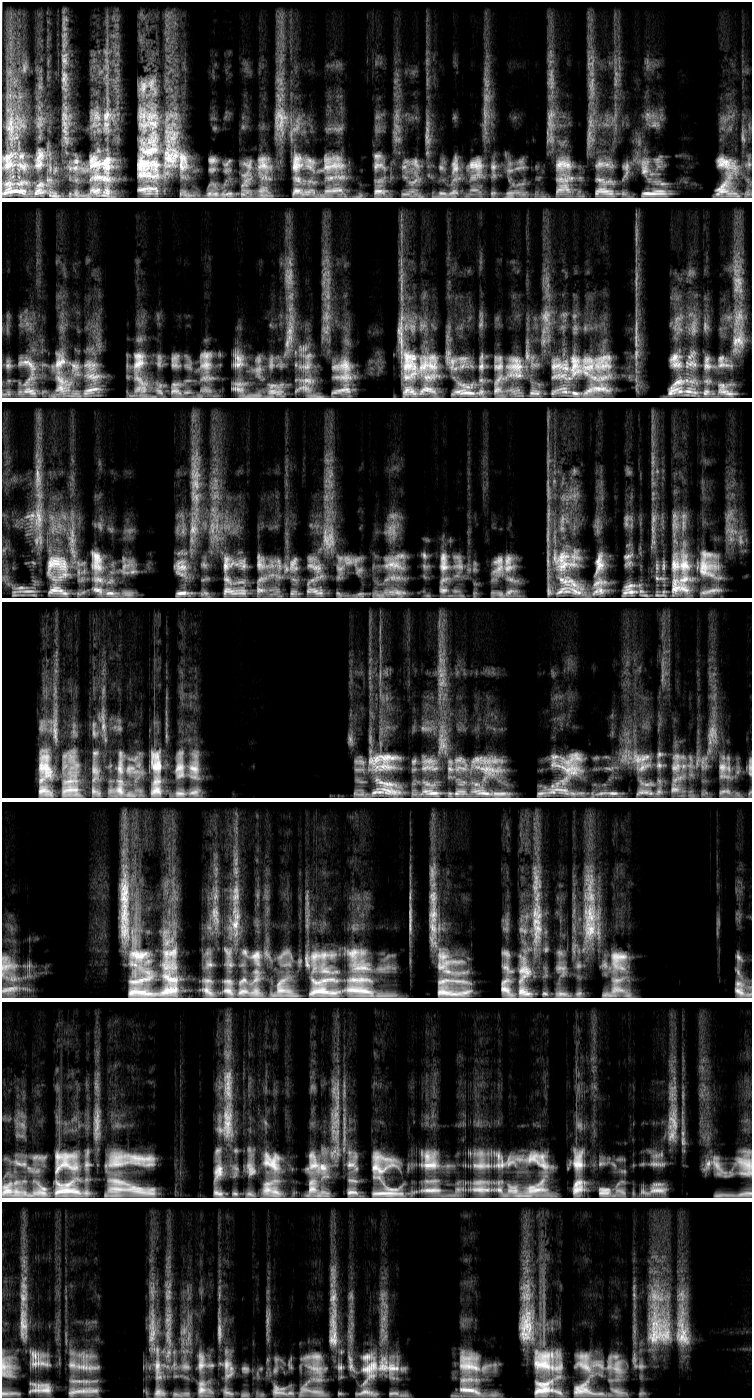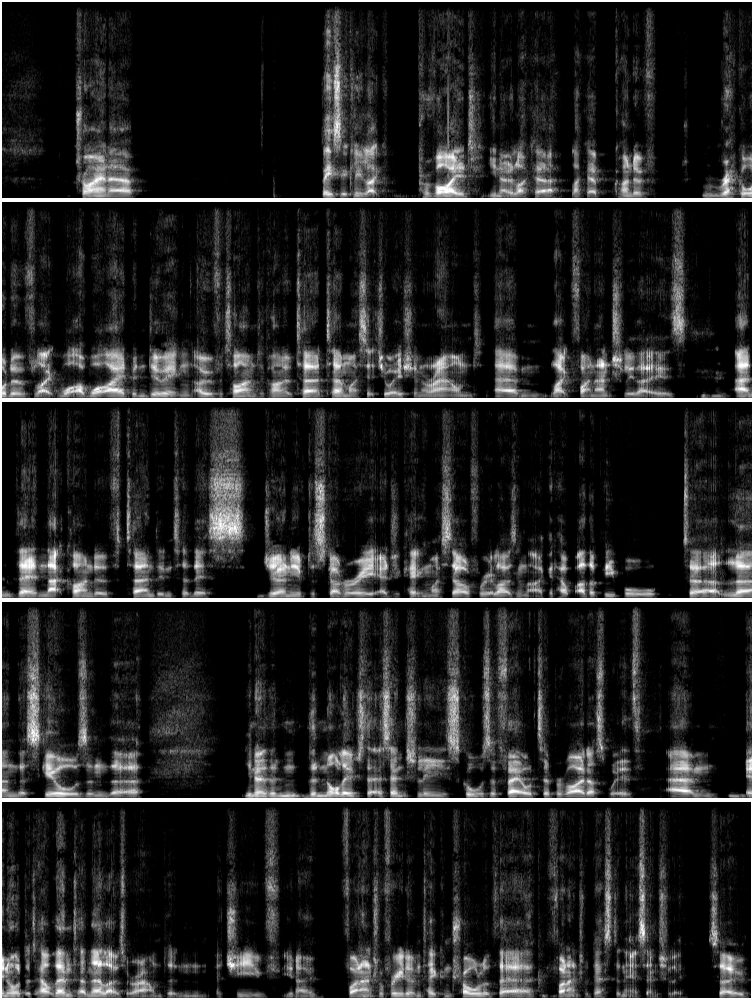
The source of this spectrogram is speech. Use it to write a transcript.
Hello and welcome to the Men of Action, where we bring on stellar men who felt zero until they recognize the hero inside themselves, the hero wanting to live a life, and not only that, and now help other men. I'm your host, I'm Zach, and today I got Joe, the financial savvy guy, one of the most coolest guys you'll ever meet, gives the stellar financial advice so you can live in financial freedom. Joe, welcome to the podcast. Thanks, man. Thanks for having me. Glad to be here. So, Joe, for those who don't know you, who are you? Who is Joe, the financial savvy guy? So, yeah, as, as I mentioned, my name's Joe. Um, so, I'm basically just, you know, a run of the mill guy that's now basically kind of managed to build um, uh, an online platform over the last few years after essentially just kind of taking control of my own situation. Mm. Um, started by, you know, just trying to basically like provide you know like a like a kind of record of like what I, what I had been doing over time to kind of turn turn my situation around, um, like financially that is. Mm-hmm. and then that kind of turned into this journey of discovery, educating myself, realizing that I could help other people to learn the skills and the you know the the knowledge that essentially schools have failed to provide us with um, mm. in order to help them turn their lives around and achieve, you know, financial freedom, take control of their financial destiny, essentially. So,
